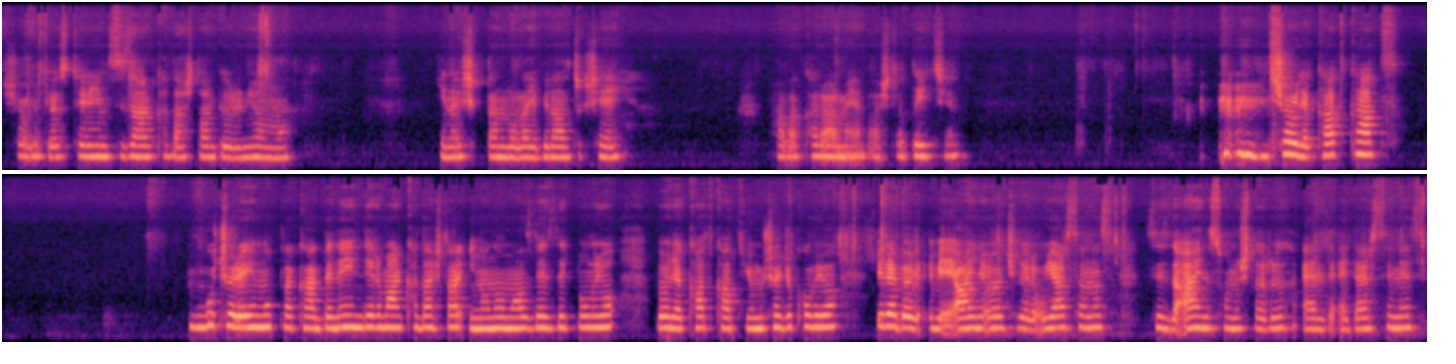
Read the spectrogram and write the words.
Şöyle göstereyim size arkadaşlar görünüyor mu? Yine ışıktan dolayı birazcık şey hava kararmaya başladığı için şöyle kat kat bu çöreği mutlaka deneyin derim arkadaşlar. İnanılmaz lezzetli oluyor. Böyle kat kat yumuşacık oluyor. Bire aynı ölçülere uyarsanız siz de aynı sonuçları elde edersiniz.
